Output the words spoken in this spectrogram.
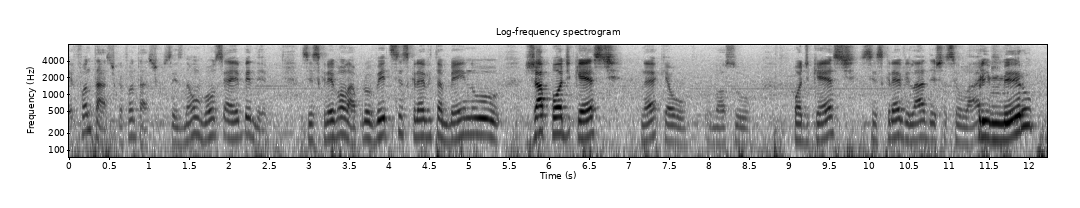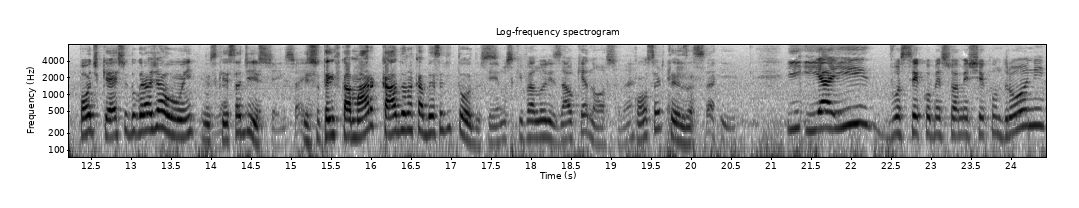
É fantástico, é fantástico. Vocês não vão se arrepender. Se inscrevam lá. Aproveite e se inscreve também no Já Podcast, né? Que é o, o nosso podcast. Se inscreve lá, deixa seu like. Primeiro podcast do Grajaú, hein? Não esqueça Exatamente, disso. É isso aí. Isso tem que ficar marcado na cabeça de todos. Temos que valorizar o que é nosso, né? Com certeza. É isso aí. E, e aí você começou a mexer com drone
